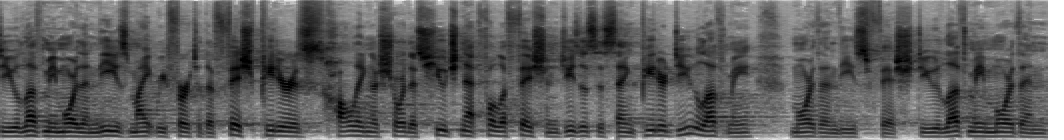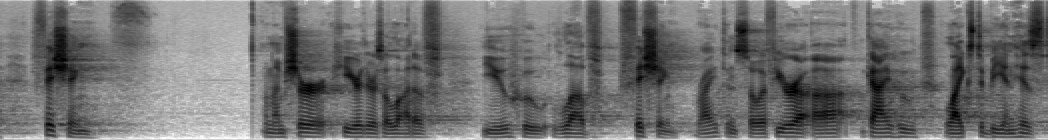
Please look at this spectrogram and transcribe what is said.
do you love me more than these might refer to the fish. Peter is hauling ashore this huge net full of fish, and Jesus is saying, Peter, do you love me more than these fish? Do you love me more than fishing? And I'm sure here there's a lot of you who love fishing, right? And so if you're a, a, guy who likes to be in his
